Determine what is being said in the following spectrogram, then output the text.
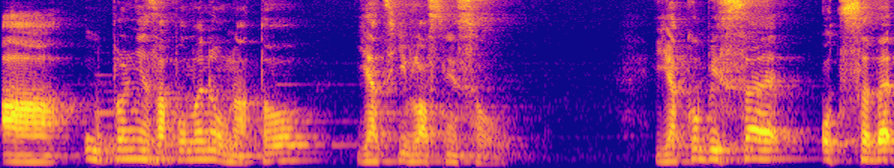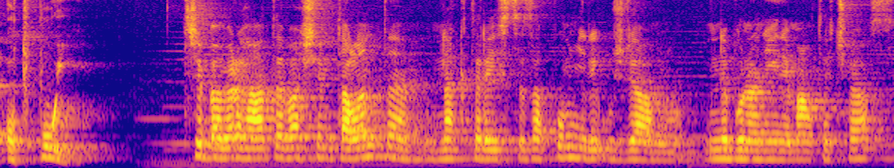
a úplně zapomenou na to, jaký vlastně jsou. Jakoby se od sebe odpojí. Třeba mrháte vaším talentem, na který jste zapomněli už dávno, nebo na něj nemáte čas.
